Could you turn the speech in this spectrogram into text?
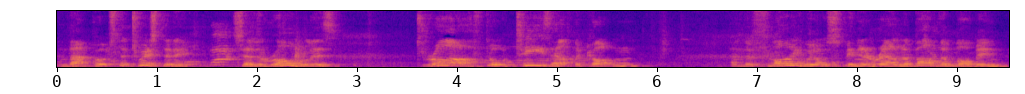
and that puts the twist in it. So the rollers draft or tease out the cotton and the flywheel spinning around above the bobbin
